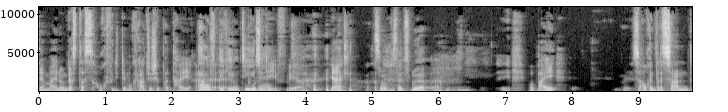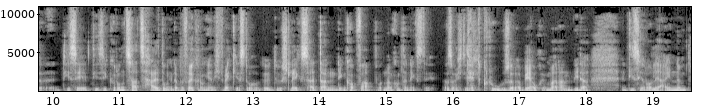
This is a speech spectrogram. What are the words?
der Meinung, dass das auch für die Demokratische Partei äh, positiv wäre. Ja, klar. so es halt früher. Ähm, Wobei ist auch interessant, diese, diese Grundsatzhaltung in der Bevölkerung ja nicht weg ist. Du, du, du schlägst halt dann den Kopf ab und dann kommt der nächste. Also Richtig. Ted Cruz oder wer auch immer dann wieder diese Rolle einnimmt.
